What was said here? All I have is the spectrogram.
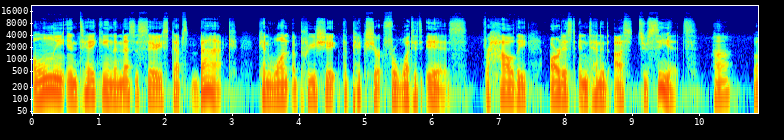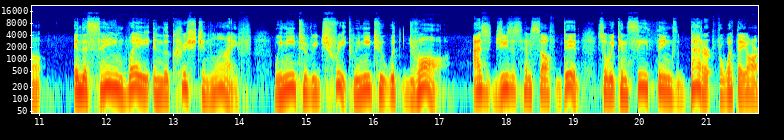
Only in taking the necessary steps back can one appreciate the picture for what it is, for how the artist intended us to see it. Huh? Well, in the same way in the Christian life, we need to retreat, we need to withdraw as Jesus himself did, so we can see things better for what they are.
